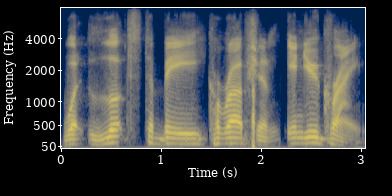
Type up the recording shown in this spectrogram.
what looks to be corruption in Ukraine.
